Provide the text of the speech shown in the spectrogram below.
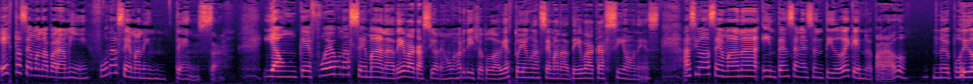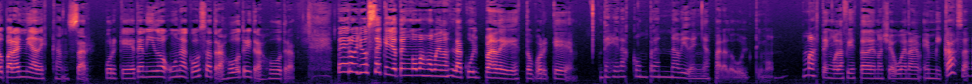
Esta semana para mí fue una semana intensa. Y aunque fue una semana de vacaciones, o mejor dicho, todavía estoy en una semana de vacaciones, ha sido una semana intensa en el sentido de que no he parado no he podido parar ni a descansar porque he tenido una cosa tras otra y tras otra. Pero yo sé que yo tengo más o menos la culpa de esto porque dejé las compras navideñas para lo último. Más tengo la fiesta de Nochebuena en, mi casa.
